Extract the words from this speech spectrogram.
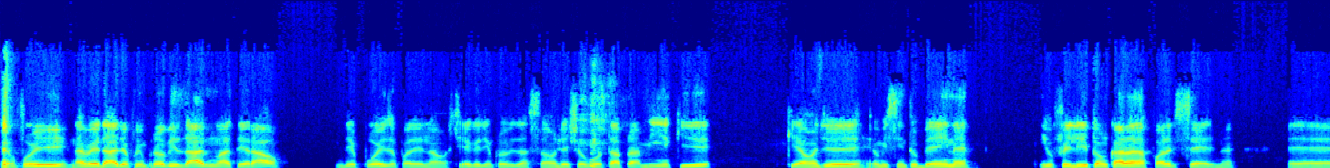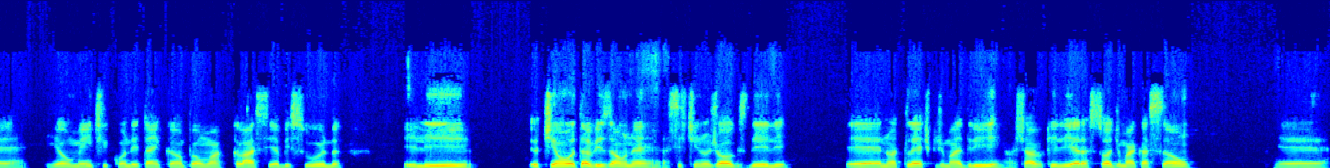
Eu fui, na verdade, eu fui improvisado no lateral. Depois eu falei, não, chega de improvisação, deixa eu voltar para mim, que, que é onde eu me sinto bem, né? E o Felipe é um cara fora de série, né? É, realmente, quando ele está em campo, é uma classe absurda. Ele eu tinha outra visão, né? Assistindo os jogos dele é, no Atlético de Madrid, achava que ele era só de marcação, é,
